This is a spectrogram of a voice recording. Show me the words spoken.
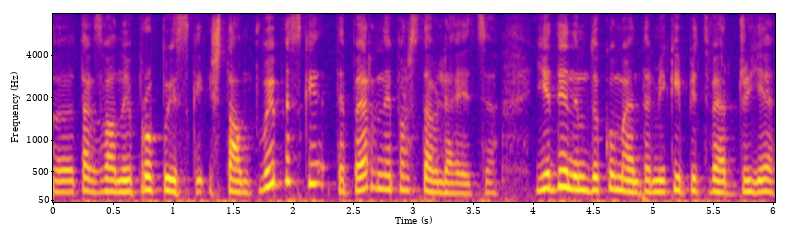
е, Так званої прописки і штамп виписки тепер не проставляється. Єдиним документом, який підтверджує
